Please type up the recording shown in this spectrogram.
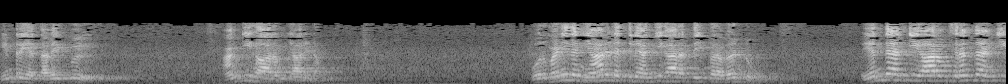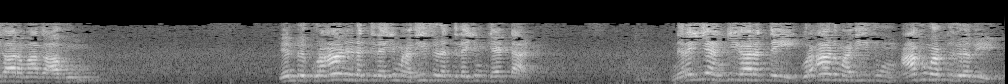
இன்றைய தலைப்பு அங்கீகாரம் யாரிடம்? ஒரு மனிதன் யாரிடத்திலே அங்கீகாரத்தை பெற வேண்டும்? எந்த அங்கீகாரம் சிறந்த அங்கீகாரமாக ஆகும்? என்று குரானிடத்திலேயும் ஹதீஸிடத்திலேயும் கேட்டார் நிறைய அங்கீகாரத்தை குரானும் ஹதீஸும் ஆகுமாக்குகிறது.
